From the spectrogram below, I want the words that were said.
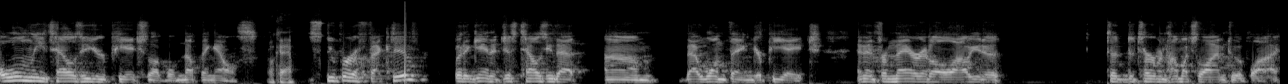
only tells you your pH level, nothing else. Okay. Super effective, but again, it just tells you that um, that one thing, your pH, and then from there, it'll allow you to to determine how much lime to apply.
